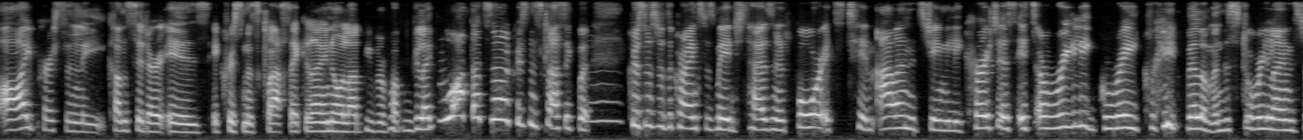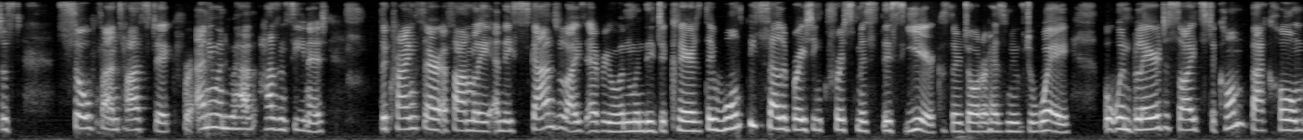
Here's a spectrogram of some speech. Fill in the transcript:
I personally consider is a Christmas classic, and I know a lot of people will probably be like, "What? That's not a Christmas classic." But mm. Christmas with the Cranks was made in 2004. It's Tim Allen, it's Jamie Lee Curtis. It's a really great, great film, and the storyline is just so fantastic. For anyone who ha- hasn't seen it, the Cranks are a family and they scandalize everyone when they declare that they won't be celebrating Christmas this year because their daughter has moved away. But when Blair decides to come back home,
